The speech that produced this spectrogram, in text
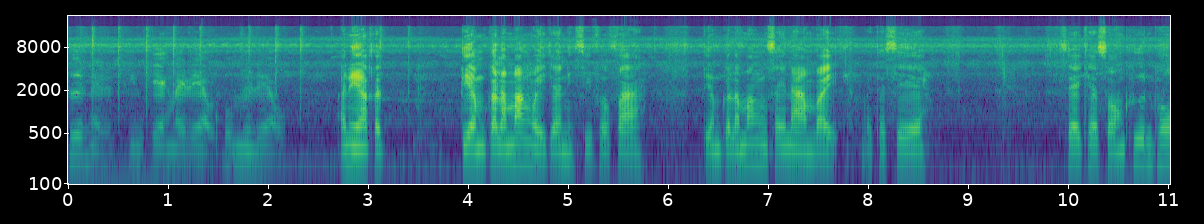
คืนเนี่ยกินแกงได้แล้วทุบได้แล้วอันเนี้ยก็ เตรียมกะละมังไว้จ้ะนี่สีฟ้าๆเตรียมกะละมังใส่น้ำไว้ไว้ถ้าแช่แช่แค่สองคืนพ่อ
